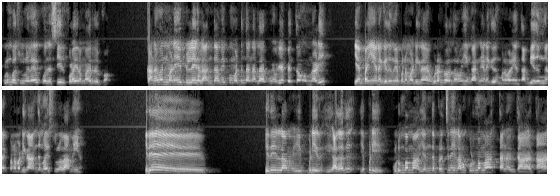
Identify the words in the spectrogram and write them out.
குடும்ப சூழ்நிலை கொஞ்சம் சீர் குலையிற மாதிரி இருக்கும். கணவன் மனைவி பிள்ளைகள் அந்த அமைப்பு மட்டும்தான் நல்லா இருக்குமே ஒழிய பெத்தவங்க முன்னாடி என் பையன் எனக்கு எதுவுமே பண்ண மாட்டேங்கிறான் உடன் பிறந்தாலும் எங்க அண்ணன் எனக்கு எதுவும் பண்ண மாட்டேன் என் தம்பி எதுவும் எனக்கு பண்ண மாட்டேங்கிறான் அந்த மாதிரி சூழ்நிலை அமையும். இதே இது இல்லாம இப்படி இரு- அதாவது எப்படி குடும்பமா எந்த பிரச்சனையும் இல்லாம குடும்பமா தன் தான்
